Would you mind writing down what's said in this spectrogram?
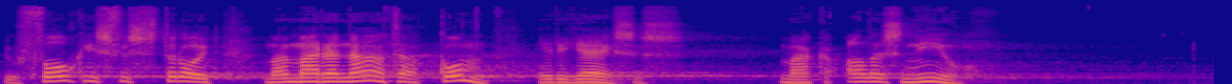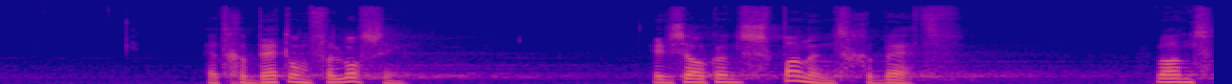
Uw volk is verstrooid, maar Maranatha, kom, Heer Jezus, maak alles nieuw. Het gebed om verlossing. Het is ook een spannend gebed. Want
